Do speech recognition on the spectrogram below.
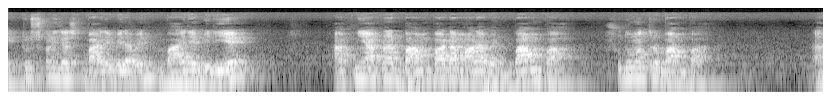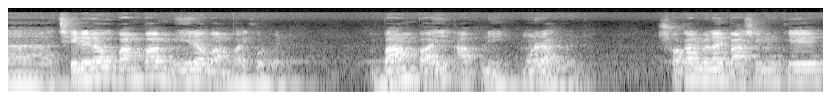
একটুখানি জাস্ট বাইরে বেরাবেন, বাইরে বেরিয়ে আপনি আপনার বাম পাটা মারাবেন, বাম পা, শুধুমাত্র বাম পা। ছেলেরাও বাম পা, মেয়েরাও বাম পাই করবেন। বাম পাই আপনি মনে রাখবেন। সকালবেলায় বাসি মুখে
